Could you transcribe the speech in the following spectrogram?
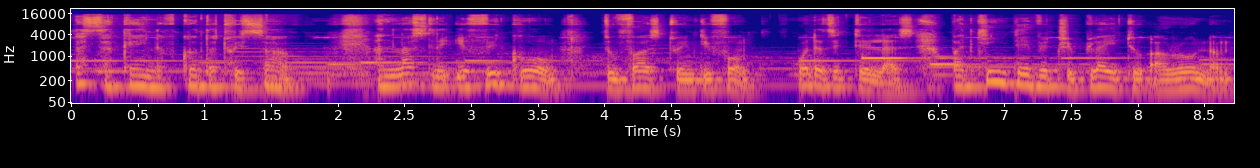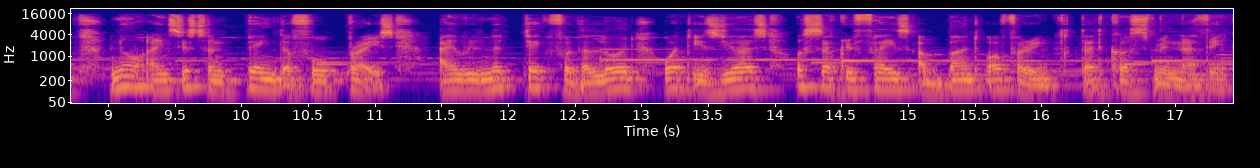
That's the kind of God that we serve. And lastly, if we go to verse 24, what does it tell us? But King David replied to Araunah, No, I insist on paying the full price. I will not take for the Lord what is yours or sacrifice a burnt offering that costs me nothing.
